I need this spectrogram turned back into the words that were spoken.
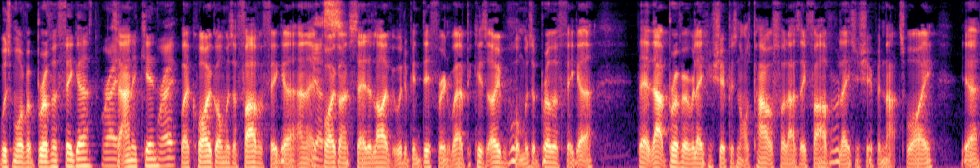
was more of a brother figure Right. to Anakin, Right. where Qui Gon was a father figure, and if Yes. Qui Gon stayed alive, it would have been different. Where because Obi Wan was a brother figure, that that brother relationship is not as powerful as a father relationship, and that's why, yeah.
